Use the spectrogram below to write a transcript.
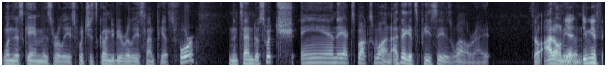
when this game is released, which is going to be released on PS4, Nintendo Switch, and the Xbox One. I think it's PC as well, right? So I don't Yeah, even. do me a favor.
